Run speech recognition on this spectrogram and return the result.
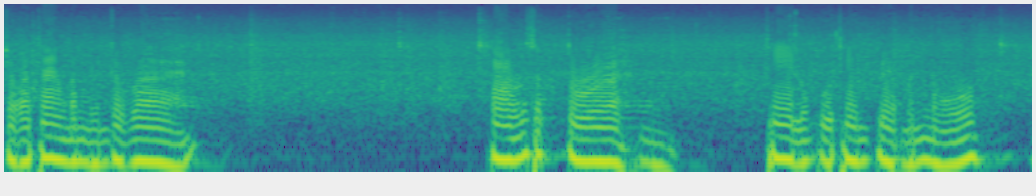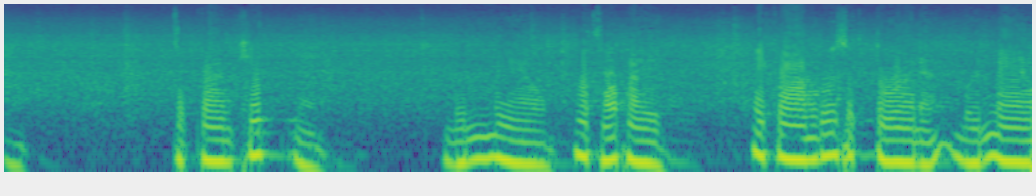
จนกระทั่งมันเหมือนกับว่าความรู้สึกตัวที่หลวงปู่เทียนเปรียบเหมือนหนู กับความคิดเหมือนแมวว่าขอไปในความรู้สึกตัวเนะเหมือนแมว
